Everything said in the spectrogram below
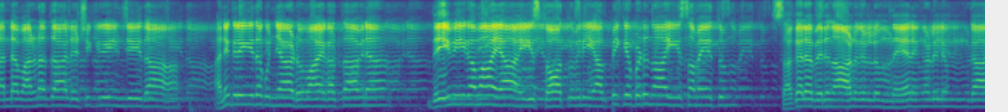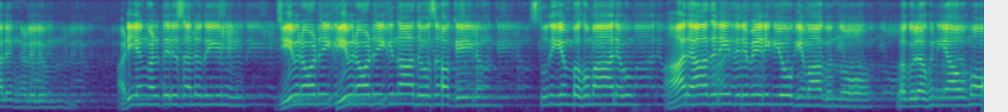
തന്റെ മരണത്താൽ രക്ഷിക്കുകയും ചെയ്ത അനുഗ്രഹീത കുഞ്ഞാടുമായ കർത്താവിന് ദൈവികമായ ഈ സ്തോത്രബലി അർപ്പിക്കപ്പെടുന്ന ഈ സമയത്തും സകല പെരുന്നാളുകളിലും നേരങ്ങളിലും കാലങ്ങളിലും അടിയങ്ങൾ തിരുസന്നിധിയിൽ ജീവനോടി ജീവനോടിരിക്കുന്ന ദിവസമൊക്കെയിലും സ്തുതിയും ബഹുമാനവും ആരാധനയും തിരുമേനിക്ക് യോഗ്യമാകുന്നു. വകുലഹുനിയാവുമോ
